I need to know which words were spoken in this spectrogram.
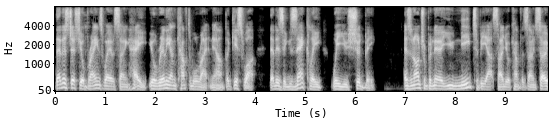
that is just your brain's way of saying, Hey, you're really uncomfortable right now. But guess what? That is exactly where you should be. As an entrepreneur, you need to be outside your comfort zone. So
